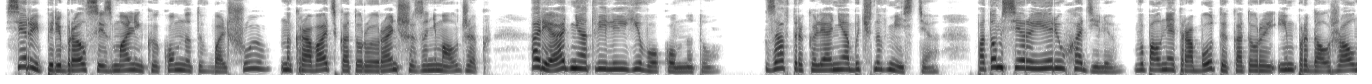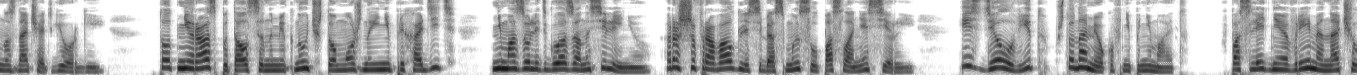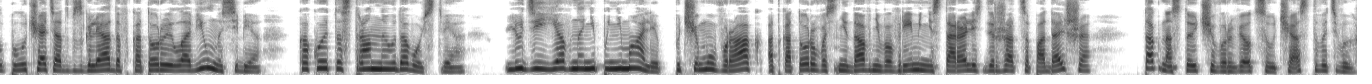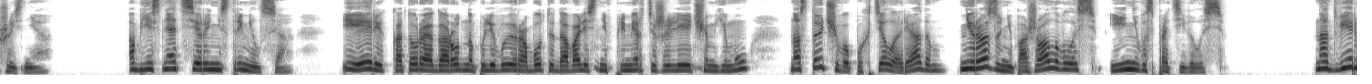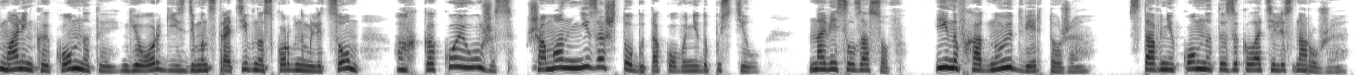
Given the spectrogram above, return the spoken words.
Серый перебрался из маленькой комнаты в большую, на кровать, которую раньше занимал Джек. Ариадне отвели его комнату. Завтракали они обычно вместе. Потом Сера и Эри уходили, выполнять работы, которые им продолжал назначать Георгий. Тот не раз пытался намекнуть, что можно и не приходить, не мозолить глаза населению, расшифровал для себя смысл послания Серой и сделал вид, что намеков не понимает. В последнее время начал получать от взглядов, которые ловил на себе, какое-то странное удовольствие – Люди явно не понимали, почему враг, от которого с недавнего времени старались держаться подальше, так настойчиво рвется участвовать в их жизни. Объяснять Серый не стремился. И Эрик, которой огородно-полевые работы давались не в пример тяжелее, чем ему, настойчиво пыхтела рядом, ни разу не пожаловалась и не воспротивилась. На дверь маленькой комнаты Георгий с демонстративно скорбным лицом Ах, какой ужас! Шаман ни за что бы такого не допустил навесил засов. И на входную дверь тоже. Ставни комнаты заколотили снаружи.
